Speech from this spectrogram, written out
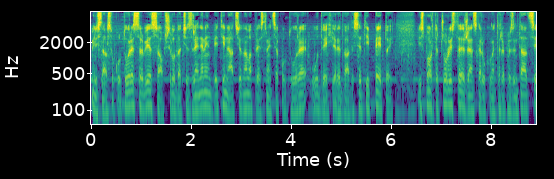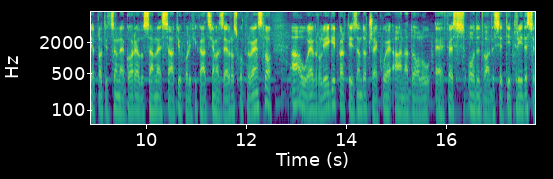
Ministarstvo kulture Srbije saopštilo da će Zrenjanin biti nacionalna predstavnica kulture u 2025. I sporta čuli ste ženska rukometna reprezentacija protiv Crne Gore od 18 sati u kvalifikacijama za evropsko prvenstvo, a u Euroligi Partizan dočekuje Anadolu Efes od 20.30.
